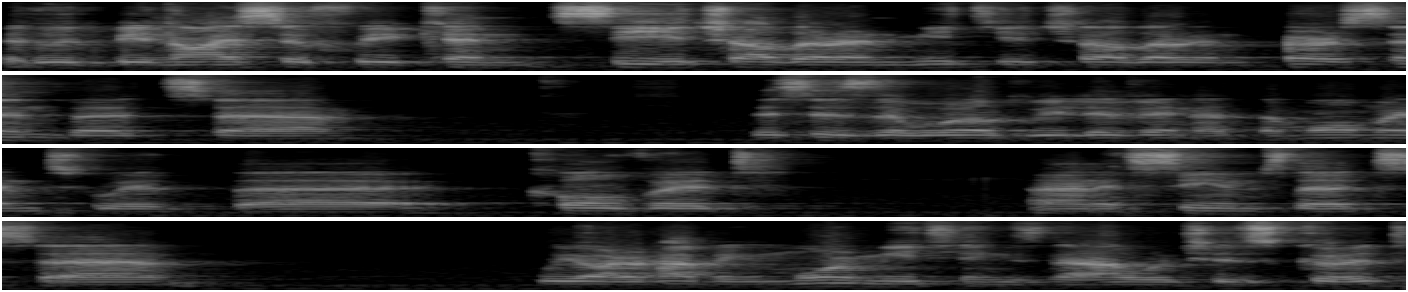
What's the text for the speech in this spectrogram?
it would be nice if we can see each other and meet each other in person, but um, this is the world we live in at the moment with uh, COVID, and it seems that uh, we are having more meetings now, which is good.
